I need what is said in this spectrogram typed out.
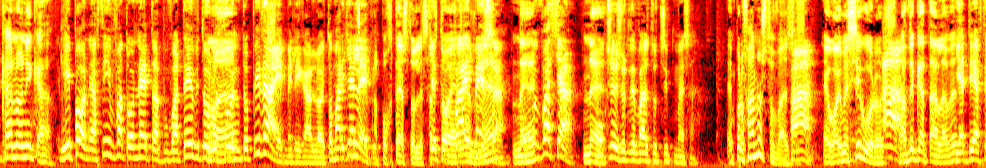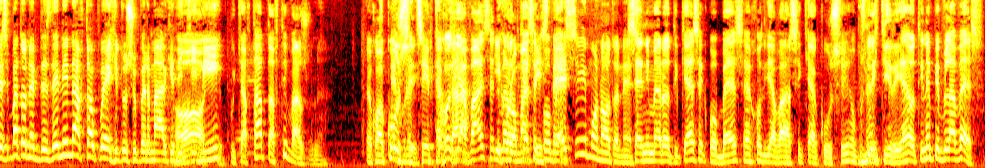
Κανονικά. Λοιπόν, αυτή η βατονέτα που βατεύει το Ναι. ρουθούνι το πηδάει με λίγα λόγια, το μαργελεύει. Από χτες το λες Και αυτό. το πάει Ελένη, μέσα. Ναι. Ναι. Βαθιά. Ναι. Πού ξέρεις ότι δεν βάζει το τσίπ μέσα. Ε, Προφανώς το βάζεις. Α. Εγώ είμαι σίγουρος. Α. Αν δεν κατάλαβες. Γιατί αυτές οι μπατονέτες δεν είναι αυτά που έχει το σούπερ μάρκετ η κοινή. Που και αυτά από τα αυτοί βάζουν. Έχω ακούσει. Έχουνε τσίπ Έχω αυτά. διαβάσει σε Οι ενημερωτικές χρωματιστές εκπομπές. ή μονότονες; Σε ενημερωτικές εκπομπές έχω διαβάσει και ακούσει, όπως λέει η κυρία, ότι είναι επιβλαβές.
